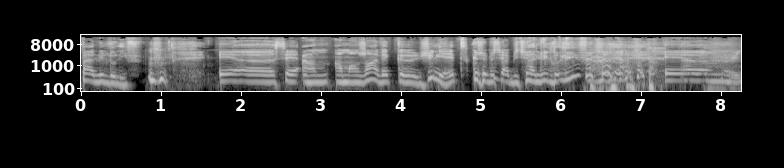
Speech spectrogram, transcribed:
pas à l'huile d'olive. Et euh, c'est en, en mangeant avec euh, Juliette que je me suis habituée à l'huile d'olive. Et euh, Oui.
